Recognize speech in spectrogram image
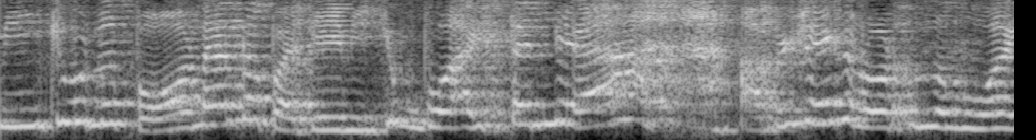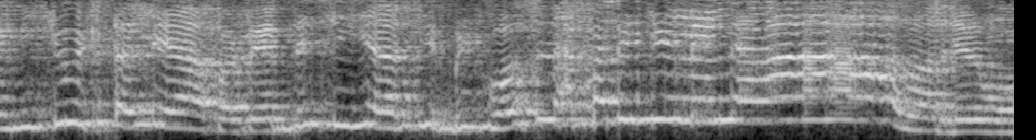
നീക്ക് ഇവിടുന്ന് പോണേന്ന് പറ്റി എനിക്കും പോവാ ഇഷ്ടല്ല ഓർത്തുനിന്ന് പോവാ എനിക്കും ഇഷ്ടമല്ല പക്ഷെ എന്ത് ചെയ്യാ? ബിഗ് ബോസ് സമ്മതിക്കില്ല എന്ന് പറഞ്ഞപ്പോ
